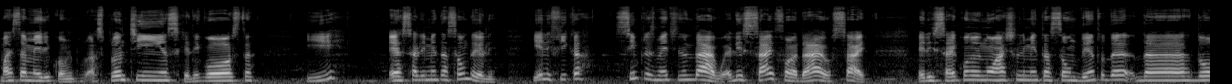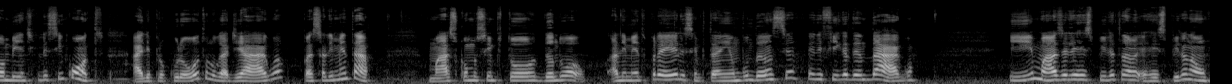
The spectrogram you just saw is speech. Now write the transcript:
Mas também ele come as plantinhas que ele gosta. E essa é alimentação dele. E ele fica simplesmente dentro da água. Ele sai fora da água? Sai. Ele sai quando ele não acha alimentação dentro da, da do ambiente que ele se encontra. Aí ele procura outro lugar de água para se alimentar. Mas como sempre estou dando alimento para ele, sempre está em abundância, ele fica dentro da água. E mas ele respira, respira não,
